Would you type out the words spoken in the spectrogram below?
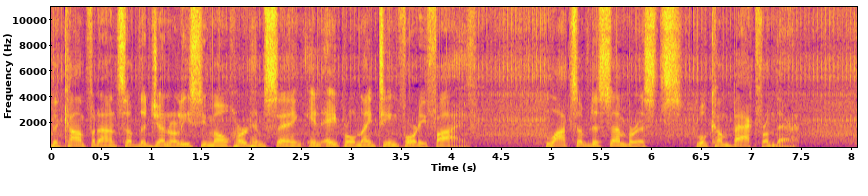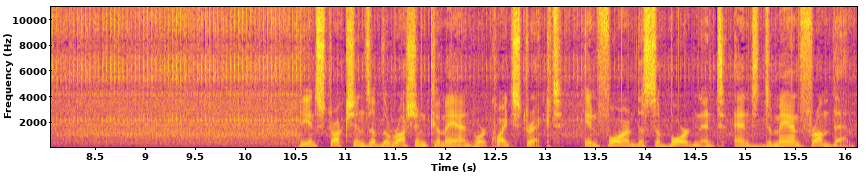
The confidants of the Generalissimo heard him saying in April 1945 Lots of Decembrists will come back from there. The instructions of the Russian command were quite strict. Inform the subordinate and demand from them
